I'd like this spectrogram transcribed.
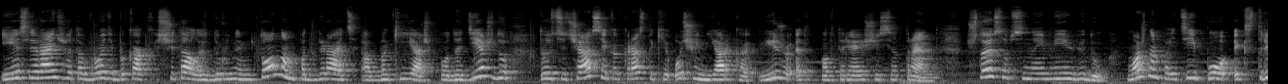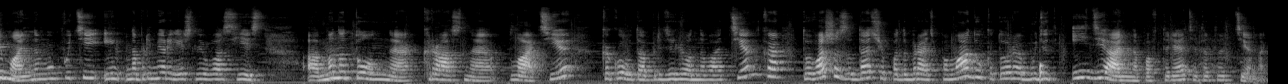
И если раньше это вроде бы как считалось дурным тоном подбирать а, макияж под одежду, то сейчас я как раз таки очень ярко вижу этот повторяющийся тренд. Что я, собственно, имею в виду? Можно пойти по экстремальному пути, и, например, если у вас есть а, монотонное красное платье, какого-то определенного оттенка, то ваша задача подобрать помаду, которая будет идеально повторять этот оттенок.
